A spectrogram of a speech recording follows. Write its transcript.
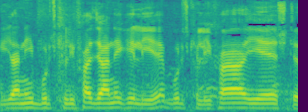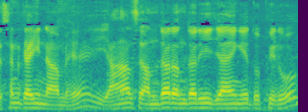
यानी बुर्ज खलीफा जाने के लिए, बुर्ज खलीफा ये स्टेशन का ही नाम है। यहाँ से अंदर अंदर ही जाएँगे तो फिर वो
